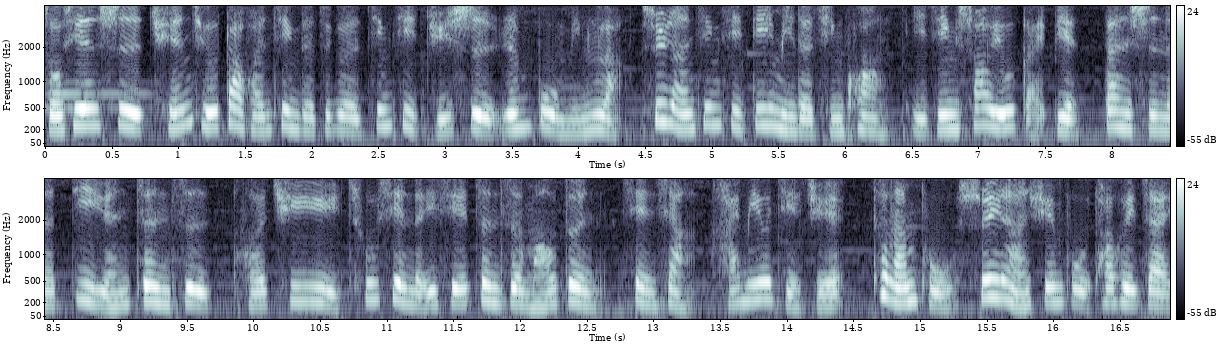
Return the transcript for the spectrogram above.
首先是全球大环境的这个经济局势仍不明朗，虽然经济低迷的情况已经稍有改变，但是呢，地缘政治和区域出现的一些政治矛盾现象还没有解决。特朗普虽然宣布他会在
